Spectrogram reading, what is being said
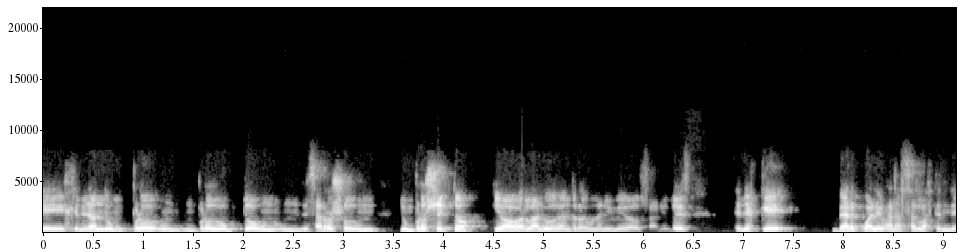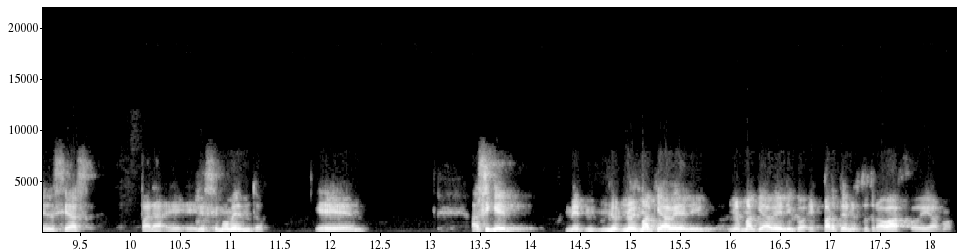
eh, generando un, producto, un, desarrollo de un, proyecto que va a ver la luz dentro de un año y medio, dos años. Entonces, tenés que ver cuáles van a ser las tendencias para, eh, en ese momento. Eh, así que no, es maquiavélico, no es maquiavélico, es parte de nuestro trabajo, digamos,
